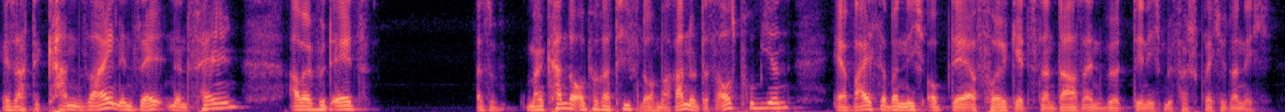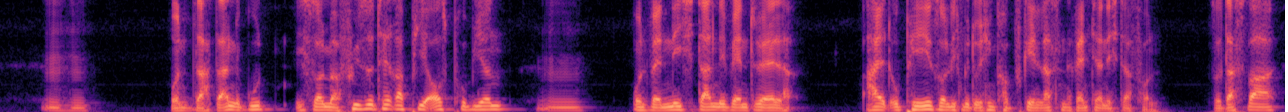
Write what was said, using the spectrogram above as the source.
Er sagte, kann sein in seltenen Fällen, aber wird er jetzt, also man kann da operativ noch mal ran und das ausprobieren. Er weiß aber nicht, ob der Erfolg jetzt dann da sein wird, den ich mir verspreche oder nicht. Mhm. Und sagt dann, gut, ich soll mal Physiotherapie ausprobieren. Mhm. Und wenn nicht, dann eventuell halt OP soll ich mir durch den Kopf gehen lassen, rennt ja nicht davon. So, das war,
